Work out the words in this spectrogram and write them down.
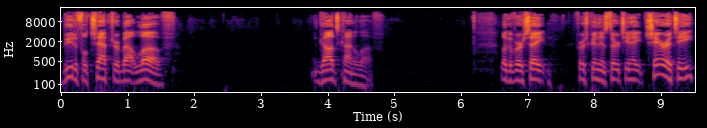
Beautiful chapter about love. God's kind of love. Look at verse 8, 1 Corinthians 13 8. Charity,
